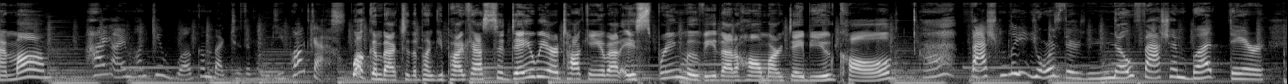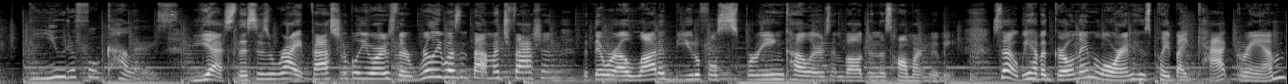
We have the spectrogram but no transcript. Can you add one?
I'm Mom. Hi, I'm Punky. Welcome back to the Punky Podcast. Welcome back to the Punky Podcast. Today we are talking about a spring movie that Hallmark debuted called ah, Fashionably yours, there's no fashion, but they're beautiful colors. Yes, this is right. Fashionably yours. There really wasn't that much fashion, but there were a lot of beautiful spring colors involved in this Hallmark movie. So we have a girl named Lauren who's played by Kat Graham,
